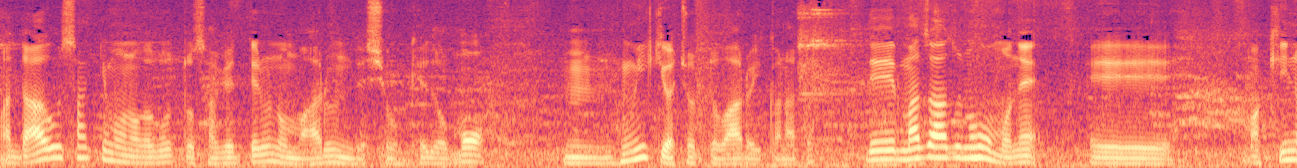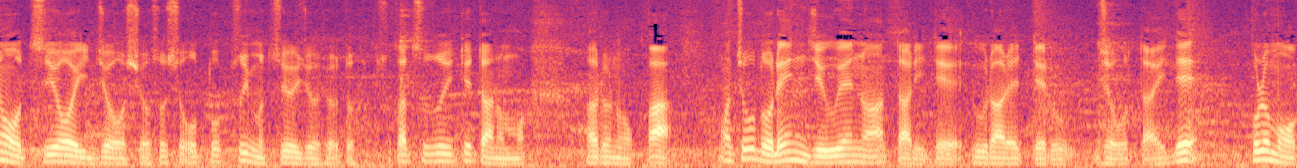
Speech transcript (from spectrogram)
まあ、ダウ先物がぐっと下げてるのもあるんでしょうけども、うん、雰囲気はちょっと悪いかなと。でマザーズの方もね、えー、まあ、昨日強い上昇そしておとついも強い上昇と2日続いてたのもあるのか、まあ、ちょうどレンジ上の辺りで売られてる状態でこれも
